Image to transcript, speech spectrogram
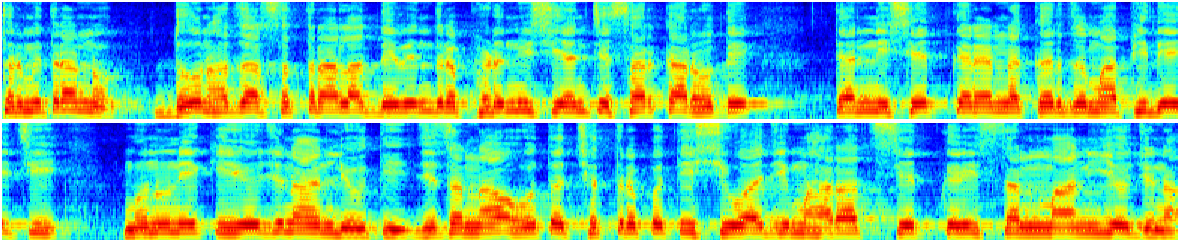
तर मित्रांनो दोन हजार सतराला देवेंद्र फडणवीस यांचे सरकार होते. त्यांनी शेतकऱ्यांना कर्जमाफी द्यायची म्हणून एक योजना आणली होती. जिचं नाव होतं छत्रपती शिवाजी महाराज शेतकरी सन्मान योजना.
